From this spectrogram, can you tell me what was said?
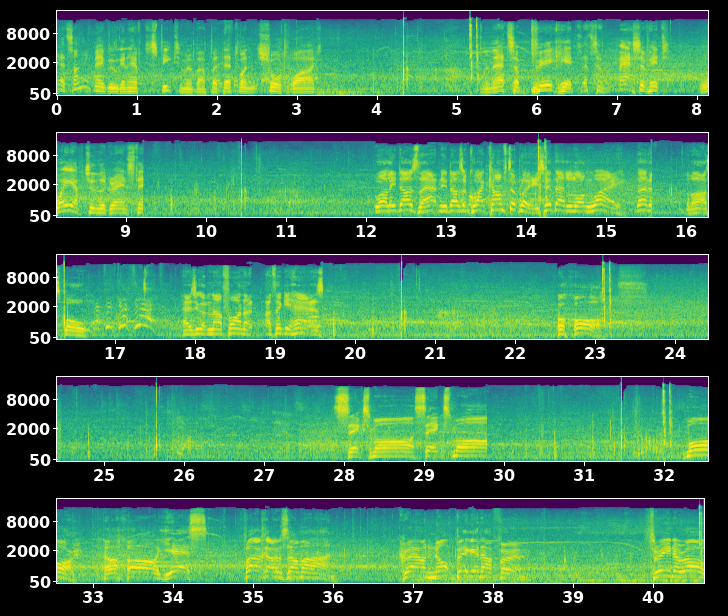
Yeah, it's something maybe we're going to have to speak to him about, but that one short wide. And that's a big hit. That's a massive hit. Way up to the grandstand. Well, he does that, and he does it quite comfortably. He's hit that a long way. That the last ball. Has he got enough on it? I think he has. Oh, Six more, six more. More. Oh, yes. Fakhar Zaman. Ground not big enough for him. Three in a row.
